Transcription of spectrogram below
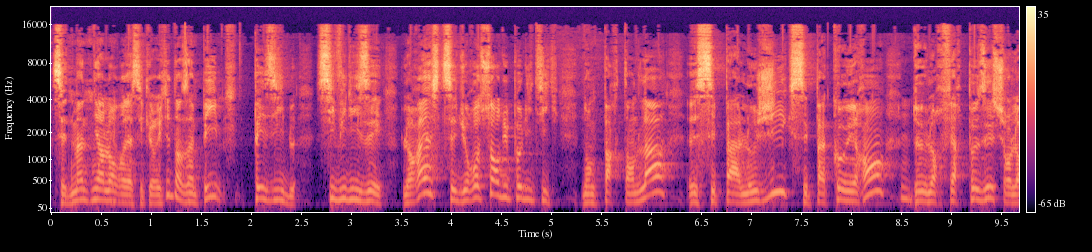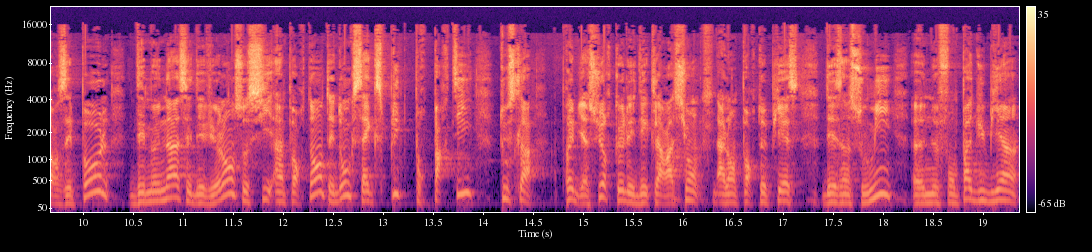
c'est de maintenir l'ordre et la sécurité dans un pays paisible, civilisé. Le reste, c'est du ressort du politique. Donc, partant de là, euh, c'est pas logique, c'est pas cohérent de leur faire peser sur leurs épaules des menaces et des violences aussi importantes. Et donc, ça explique pour partie tout cela. Après, bien sûr que les déclarations à l'emporte-pièce des insoumis euh, ne font pas du bien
